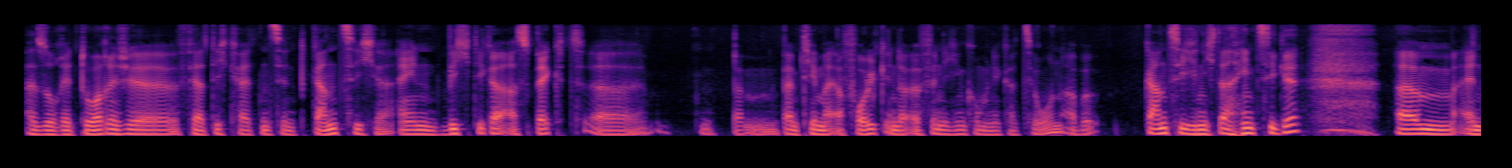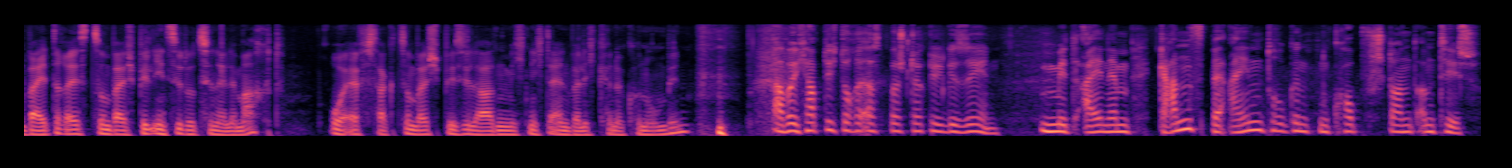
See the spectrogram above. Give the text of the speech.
Also rhetorische Fertigkeiten sind ganz sicher ein wichtiger Aspekt äh, beim, beim Thema Erfolg in der öffentlichen Kommunikation, aber ganz sicher nicht der einzige. Ähm, ein weiterer ist zum Beispiel institutionelle Macht. ORF sagt zum Beispiel, sie laden mich nicht ein, weil ich kein Ökonom bin. Aber ich habe dich doch erst bei Stöckel gesehen. Mit einem ganz beeindruckenden Kopfstand am Tisch.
